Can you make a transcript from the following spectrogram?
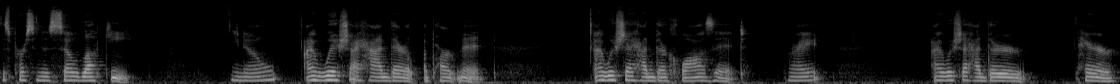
this person is so lucky. You know, I wish I had their apartment. I wish I had their closet, right? I wish I had their hair.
